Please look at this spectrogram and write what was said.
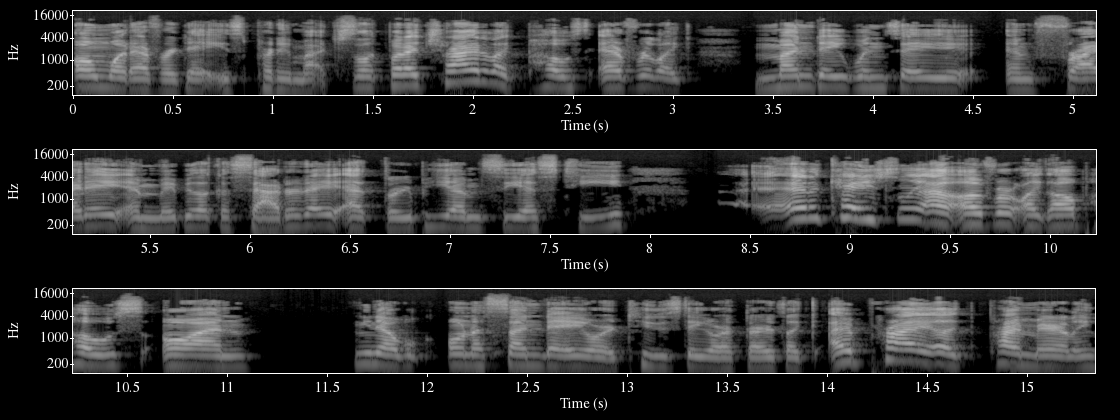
on whatever days, pretty much. So, like, but I try to like post every like Monday, Wednesday, and Friday, and maybe like a Saturday at 3 p.m. CST. And occasionally, I'll over like I'll post on you know, on a Sunday or a Tuesday or a Thursday. Like I probably like primarily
